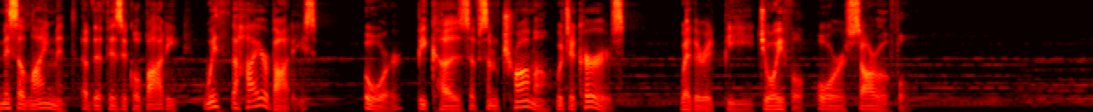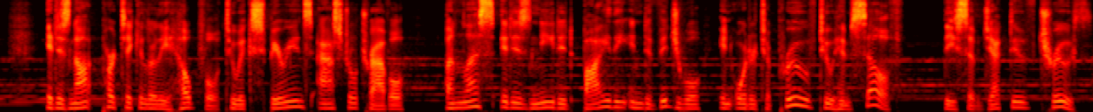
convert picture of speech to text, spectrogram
misalignment of the physical body with the higher bodies, or because of some trauma which occurs, whether it be joyful or sorrowful. It is not particularly helpful to experience astral travel unless it is needed by the individual in order to prove to himself the subjective truth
